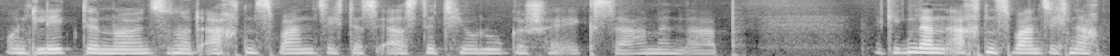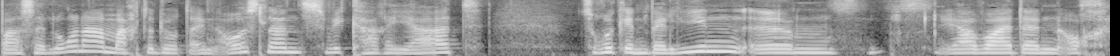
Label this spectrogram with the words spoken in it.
und legte 1928 das erste theologische Examen ab. Er ging dann 28 nach Barcelona, machte dort ein Auslandsvikariat. Zurück in Berlin ähm, ja, war dann auch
